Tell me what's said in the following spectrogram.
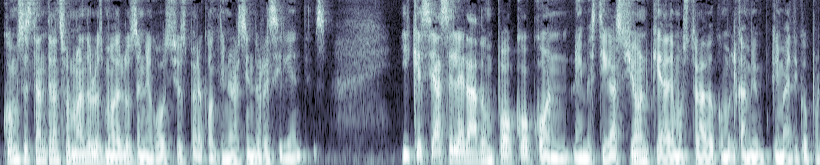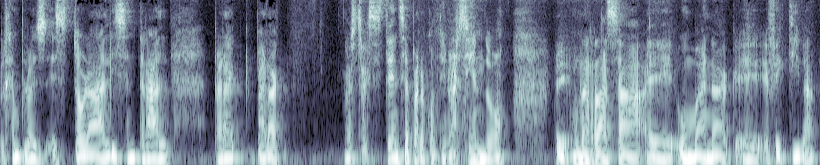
cómo se están transformando los modelos de negocios para continuar siendo resilientes y que se ha acelerado un poco con la investigación que ha demostrado cómo el cambio climático, por ejemplo, es, es toral y central para, para nuestra existencia para continuar siendo eh, una raza eh, humana eh, efectiva,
